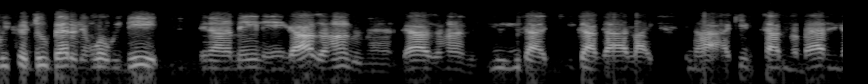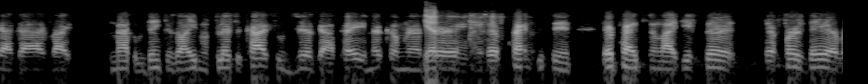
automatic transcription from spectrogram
we could do better than what we did You know what I mean? And guys are hungry, man. Guys are hungry. You you got you got guys like you know I, I keep talking about it. You got guys like Malcolm Jenkins or even Fletcher Cox who just got paid and they're coming out yep. there and they're practicing. They're practicing like it's their their first day of,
